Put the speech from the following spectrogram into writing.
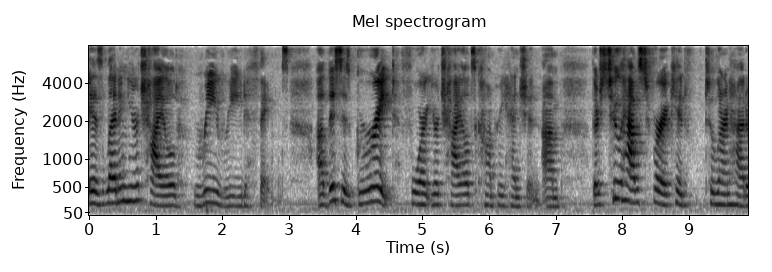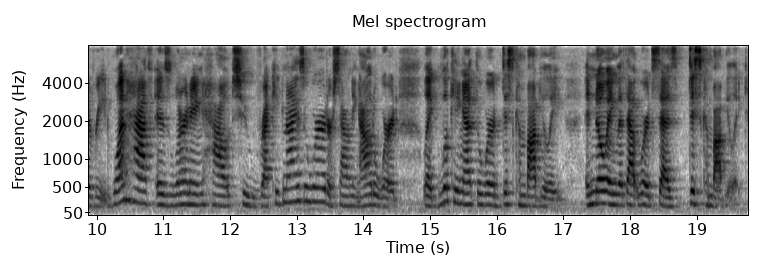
is letting your child reread things. Uh, this is great for your child's comprehension. Um, there's two halves for a kid to learn how to read. One half is learning how to recognize a word or sounding out a word, like looking at the word discombobulate and knowing that that word says discombobulate.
